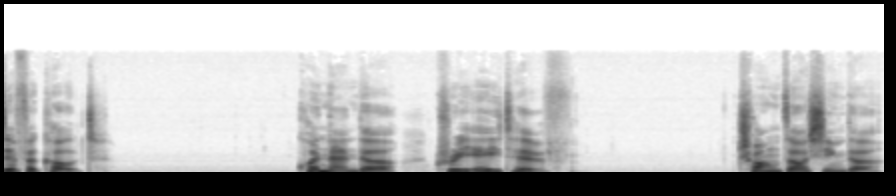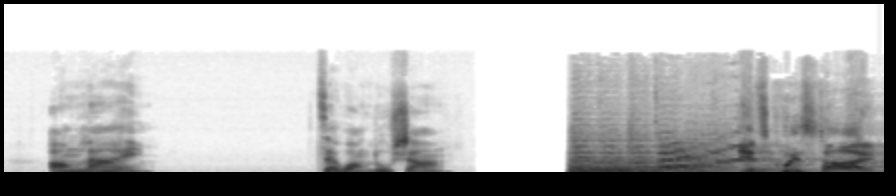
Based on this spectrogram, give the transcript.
difficult 困难的，creative 创造性的，online 在网络上。 It's quiz time!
